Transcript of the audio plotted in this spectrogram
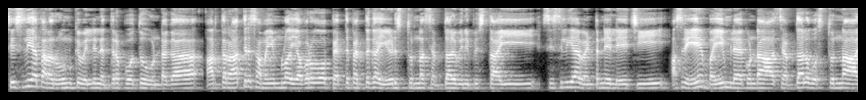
సిసిలియా తన రూమ్కి వెళ్ళి నిద్రపోతూ ఉండగా అర్ధరాత్రి సమయంలో ఎవరో పెద్ద పెద్ద పెద్దగా ఏడుస్తున్న శబ్దాలు వినిపిస్తాయి. సిసిలియా వెంటనే లేచి అసలు ఏం భయం లేకుండా ఆ శబ్దాలు వస్తున్న ఆ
